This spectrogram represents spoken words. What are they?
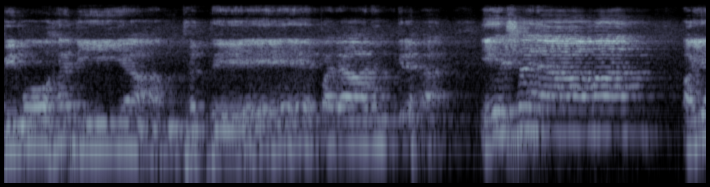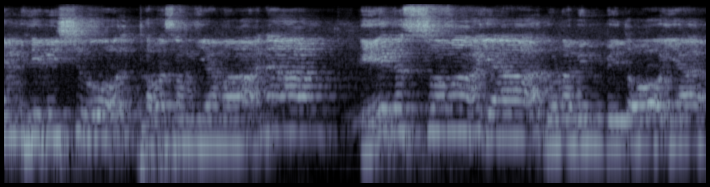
വിമോഹനീയാം ധത്തേ പരാനുഗ്രഹ. ഏഷ രാമ അയം ഹി വിശ്വോദ്ധവ സംയമാനാം. ഏകസ്വമായ ഗുണബിംബിതോയ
